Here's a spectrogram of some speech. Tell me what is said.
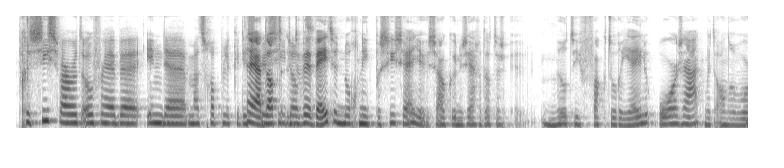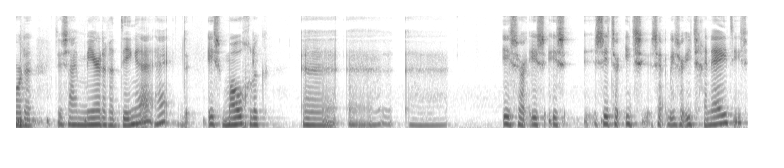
precies waar we het over hebben in de maatschappelijke discussie? Nou ja, dat, dat... we weten nog niet precies. Hè. Je zou kunnen zeggen dat er multifactoriële oorzaak, met andere woorden, er zijn meerdere dingen. Hè. Er is mogelijk is er, is, is, zit er iets, is er iets genetisch.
